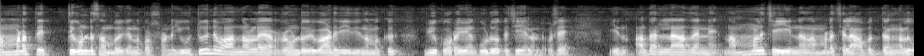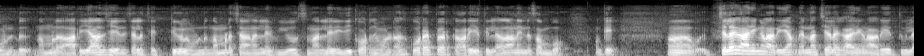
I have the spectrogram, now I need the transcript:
നമ്മുടെ തെറ്റ് കൊണ്ട് സംഭവിക്കുന്ന പ്രശ്നമുണ്ട്. യൂട്യൂബിന്റെ ഭാഗത്തുനിന്നുള്ള എറർ കൊണ്ട് ഒരുപാട് രീതിയിൽ നമുക്ക് വ്യൂ കുറയുകയും കൂടുകയൊക്കെ ചെയ്യലുണ്ട്. പക്ഷേ അതല്ലാതെ തന്നെ നമ്മൾ ചെയ്യുന്ന നമ്മുടെ ചില അബദ്ധങ്ങൾ കൊണ്ട് നമ്മൾ അറിയാതെ ചെയ്യുന്ന ചില തെറ്റുകൾ കൊണ്ട് നമ്മുടെ ചാനലിലെ വ്യൂസ് നല്ല രീതിയിൽ കുറഞ്ഞു പോകുന്നുണ്ട് അത് കുറേ പേർക്ക് അറിയത്തില്ല. അതാണ് എന്റെ സംഭവം. ഓക്കെ. ചില കാര്യങ്ങൾ അറിയാം. എന്നാൽ ചില കാര്യങ്ങൾ അറിയത്തില്ല.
